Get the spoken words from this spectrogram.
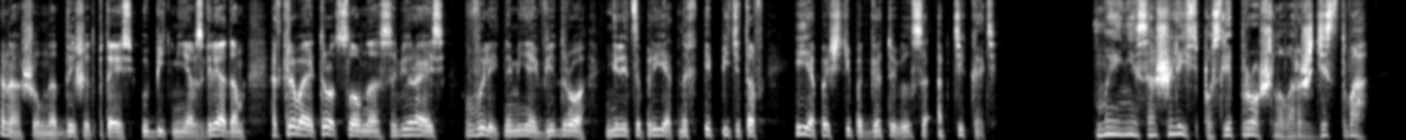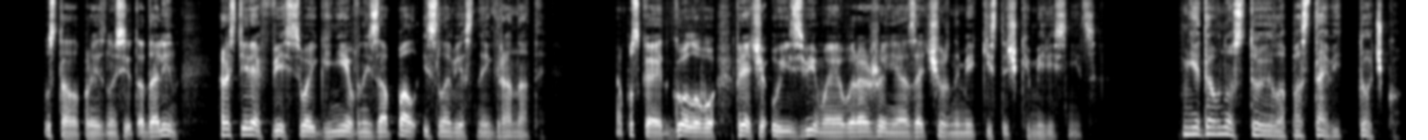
Она шумно дышит, пытаясь убить меня взглядом, открывает рот, словно собираясь вылить на меня ведро нелицеприятных эпитетов, и я почти подготовился обтекать. «Мы не сошлись после прошлого Рождества», — устало произносит Адалин, растеряв весь свой гневный запал и словесные гранаты. Опускает голову, пряча уязвимое выражение за черными кисточками ресниц. «Мне давно стоило поставить точку»,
